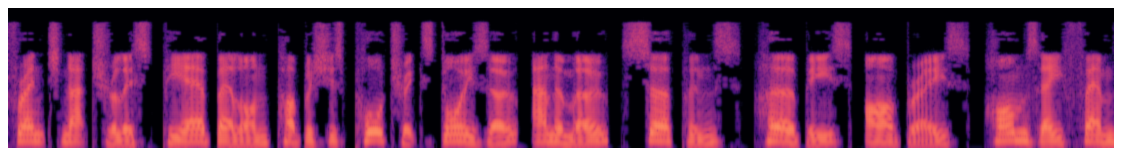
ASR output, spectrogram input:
French naturalist Pierre Belon publishes Portraits d'oiseaux, animaux, serpents, herbes, arbres, hommes et femmes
